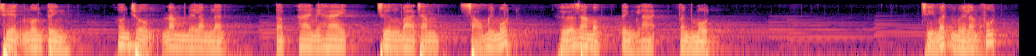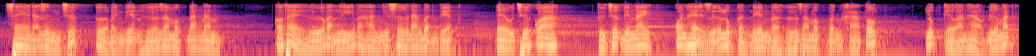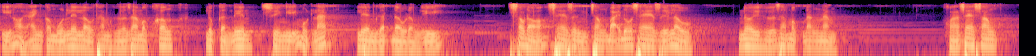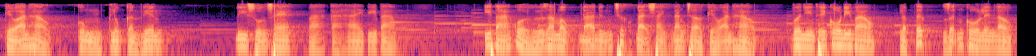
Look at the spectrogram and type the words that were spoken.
Chuyện ngôn tình, Hôn trộm 55 lần, Tập 22 chương 361 Hứa Gia Mộc tỉnh lại, phần 1 Chỉ mất 15 phút, Xe đã dừng trước cửa bệnh viện Hứa Gia Mộc đang nằm. Có thể Hứa, Vạn Lý và Hàn Như Sơ đang bận việc, Đều chưa qua. Từ trước đến nay, Quan hệ giữa Lục Cẩn Niên và Hứa Gia Mộc vẫn khá tốt. Lúc Kiều An Hảo đưa mắt ý hỏi anh có muốn lên lầu thăm Hứa Gia Mộc không, Lục Cẩn Niên suy nghĩ một lát, liền gật đầu đồng ý. Sau đó xe dừng trong bãi đỗ xe dưới lầu, nơi Hứa Gia Mộc đang nằm. Khóa xe xong, Kiều An Hảo cùng Lục Cẩn Niên đi xuống xe và cả hai đi vào. Y tá của Hứa Gia Mộc đã đứng trước đại sảnh đang chờ Kiều An Hảo. Vừa nhìn thấy cô đi vào, lập tức dẫn cô lên lầu,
